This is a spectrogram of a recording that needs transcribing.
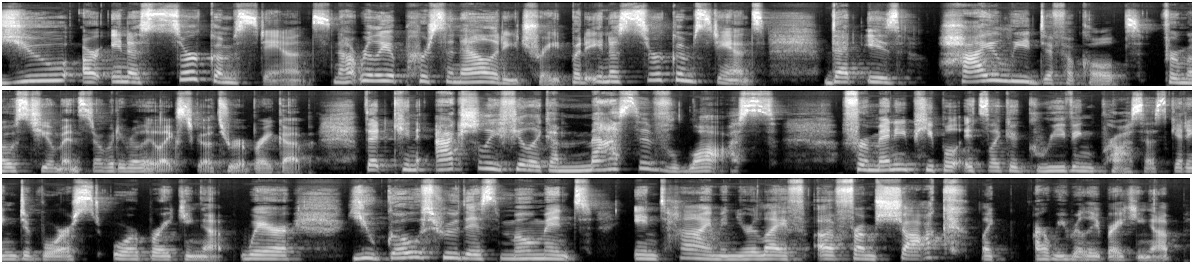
you are in a circumstance, not really a personality trait, but in a circumstance that is highly difficult for most humans. Nobody really likes to go through a breakup that can actually feel like a massive loss. For many people, it's like a grieving process getting divorced or breaking up, where you go through this moment in time in your life uh, from shock, like, are we really breaking up,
